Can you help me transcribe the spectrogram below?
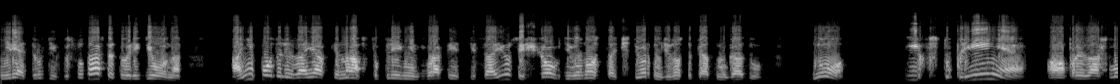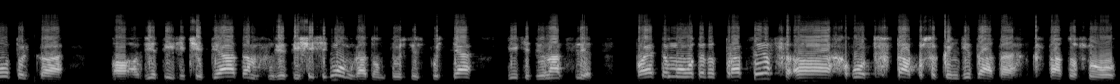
и ряд других государств этого региона, они подали заявки на вступление в Европейский Союз еще в 1994-1995 году. Но их вступление а, произошло только а, в 2005-2007 году, то есть спустя 10-12 лет. Поэтому вот этот процесс э, от статуса кандидата к статусу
